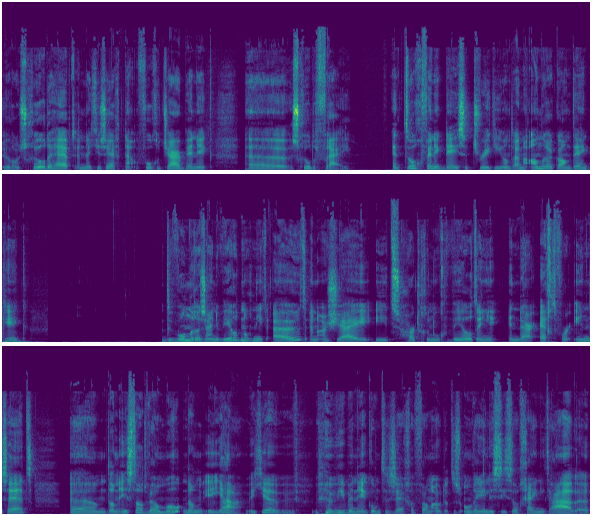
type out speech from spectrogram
euro schulden hebt en dat je zegt, nou, volgend jaar ben ik uh, schuldenvrij. En toch vind ik deze tricky, want aan de andere kant denk ik, de wonderen zijn de wereld nog niet uit. En als jij iets hard genoeg wilt en, je, en daar echt voor inzet, um, dan is dat wel mogelijk. Dan, ja, weet je, wie ben ik om te zeggen van, oh, dat is onrealistisch, dat ga je niet halen.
